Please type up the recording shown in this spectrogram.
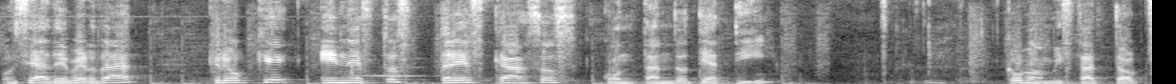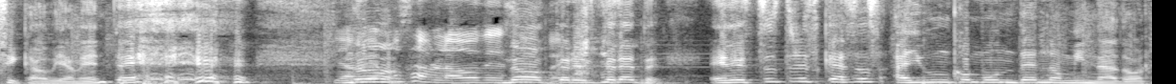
O sea, de verdad, creo que en estos tres casos, contándote a ti, como amistad tóxica, obviamente. Ya habíamos hablado de eso. No, pero espérate. En estos tres casos hay un común denominador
